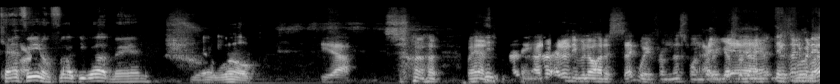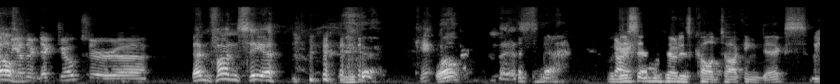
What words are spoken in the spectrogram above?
Caffeine will fuck you up, man. Yeah, well. Yeah. So, man, I, I don't, even know how to segue from this one. But I guess yeah, we're gonna, think does anybody we're have any other dick jokes or? Uh, Been fun. See ya. Can't well, this. yeah. Well, this episode is called Talking Dicks.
